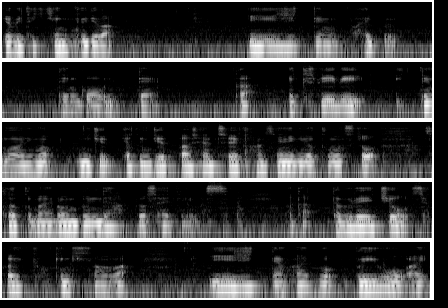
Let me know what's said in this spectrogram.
予備的研究では、EG.5.51 点が XBB1.5 よりも20約20%強い感染力を持つと査読前論文で発表されています。また、WHO 世界保健機関は EG.5 を VOI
